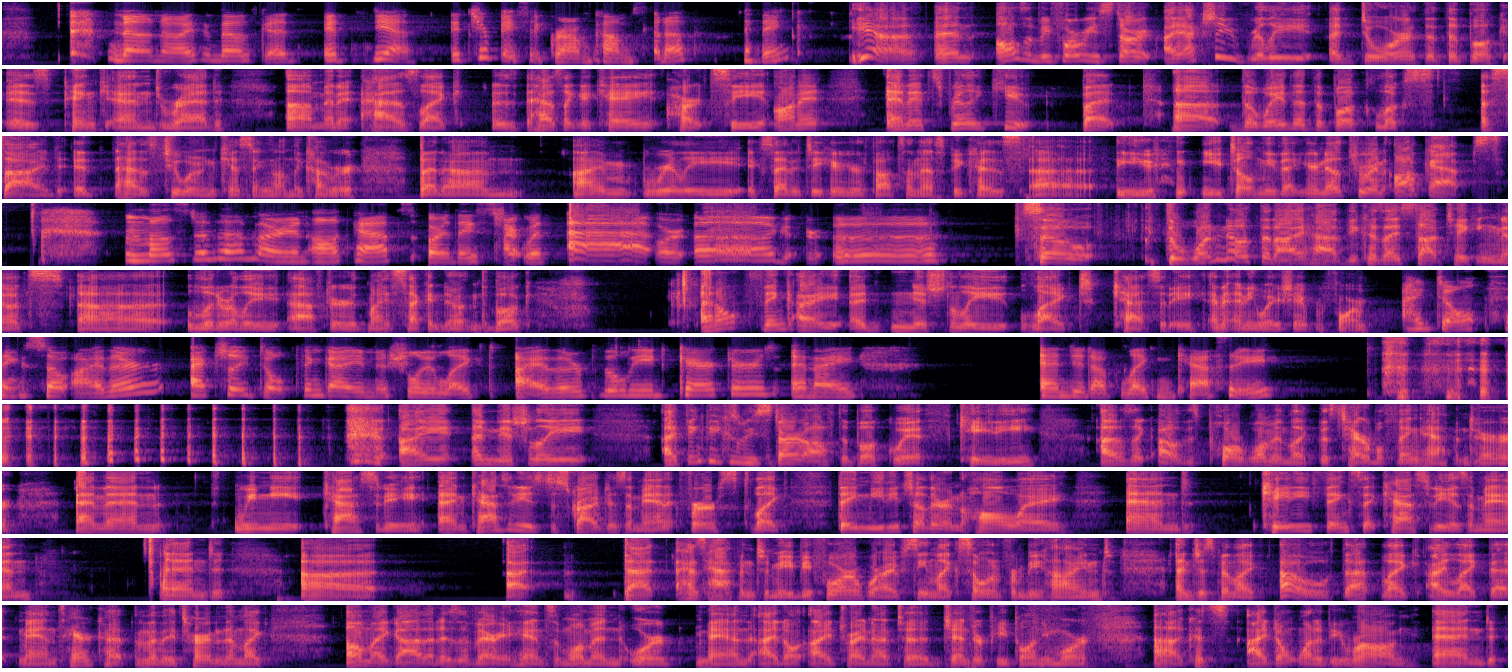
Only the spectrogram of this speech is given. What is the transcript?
No, no, I think that was good. It's yeah, it's your basic rom com setup. I think. Yeah, and also before we start, I actually really adore that the book is pink and red, um, and it has like it has like a K heart C on it, and it's really cute. But uh, the way that the book looks aside, it has two women kissing on the cover. But um, I'm really excited to hear your thoughts on this because uh, you you told me that your notes were in all caps. Most of them are in all caps, or they start with ah or ugh or ugh. So the one note that I have, because I stopped taking notes uh, literally after my second note in the book, I don't think I initially liked Cassidy in any way, shape, or form. I don't think so either. Actually, I don't think I initially liked either of the lead characters, and I ended up liking Cassidy. I initially, I think because we start off the book with Katie, I was like, oh, this poor woman, like this terrible thing happened to her. And then we meet Cassidy, and Cassidy is described as a man at first. Like they meet each other in the hallway, and Katie thinks that Cassidy is a man, and uh, that has happened to me before, where I've seen like someone from behind and just been like, "Oh, that like I like that man's haircut," and then they turn and I'm like. Oh my god, that is a very handsome woman or man. I don't. I try not to gender people anymore because uh, I don't want to be wrong. And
